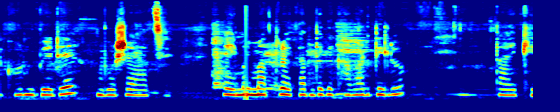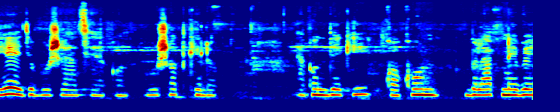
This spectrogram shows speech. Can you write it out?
এখন বেডে বসে আছে। এই মাত্র এখান থেকে খাবার দিল, তাই খেয়ে এই যে বসে আছে এখন। ঔষধ খেলো। এখন দেখি কখন ব্লাড নেবে,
